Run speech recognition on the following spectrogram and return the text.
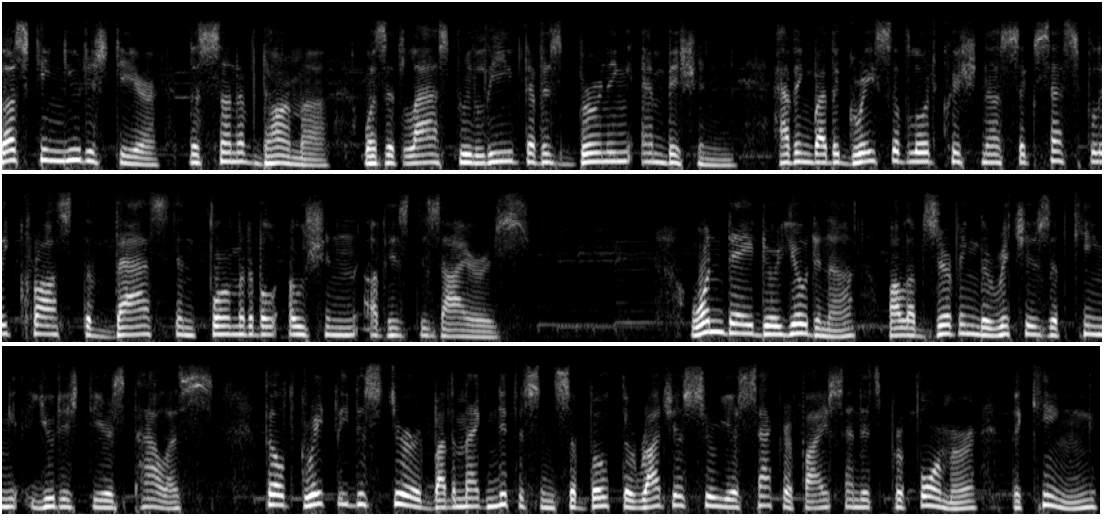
Thus King Yudhishthir, the son of Dharma, was at last relieved of his burning ambition, having by the grace of Lord Krishna successfully crossed the vast and formidable ocean of his desires. One day Duryodhana, while observing the riches of King Yudhishthir's palace, felt greatly disturbed by the magnificence of both the Rajasuya sacrifice and its performer, the king,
